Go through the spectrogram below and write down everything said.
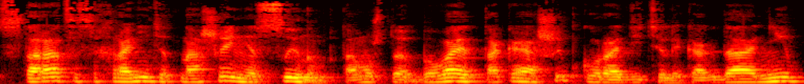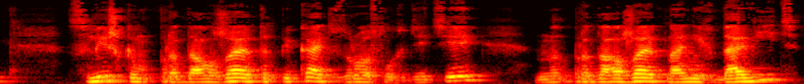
стараться сохранить отношения с сыном, потому что бывает такая ошибка у родителей, когда они слишком продолжают опекать взрослых детей, продолжают на них давить,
